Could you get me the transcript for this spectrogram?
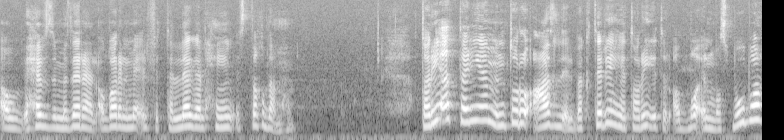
أو حفظ مزارع الأجار المائل في الثلاجة لحين استخدامها الطريقة التانية من طرق عزل البكتيريا هي طريقة الأطباق المصبوبة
